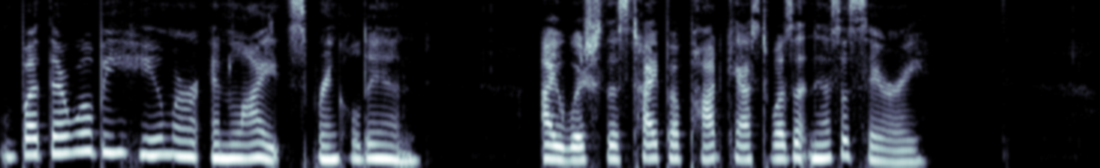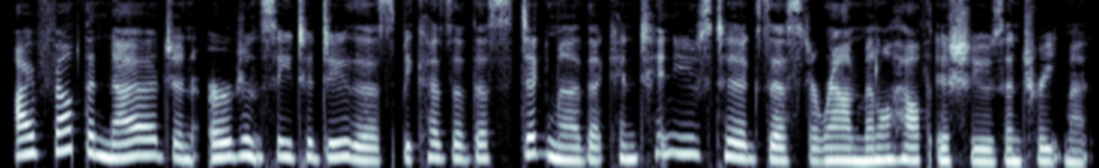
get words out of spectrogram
but there will be humor and light sprinkled in. I wish this type of podcast wasn't necessary. I've felt the nudge and urgency to do this because of the stigma that continues to exist around mental health issues and treatment.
